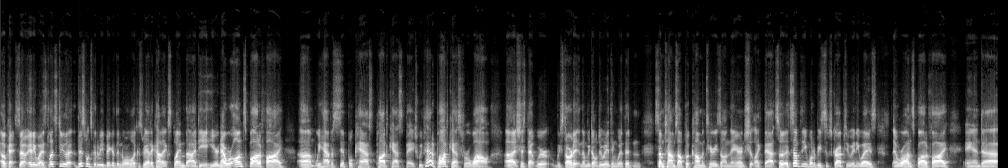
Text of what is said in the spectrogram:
okay. So, anyways, let's do that. This one's going to be bigger than normal because we had to kind of explain the idea here. Now we're on Spotify. Um, we have a simple cast podcast page. We've had a podcast for a while. Uh, it's just that we're we start it and then we don't do anything with it. And sometimes I'll put commentaries on there and shit like that. So it's something you want to be subscribed to, anyways. And we're on Spotify and uh,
